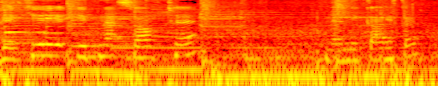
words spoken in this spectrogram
देखिए ये कितना सॉफ्ट है। मैं निकाल कर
